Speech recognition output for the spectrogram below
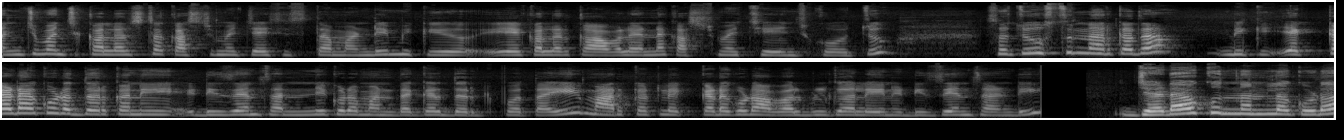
మంచి మంచి కలర్స్తో కస్టమైజ్ చేసి ఇస్తామండి. మీకు ఏ కలర్ కావాలన్నా కస్టమైజ్ చేయించుకోవచ్చు. సో చూస్తున్నారు కదా మీకు ఎక్కడ కూడా దొరకని డిజైన్స్ అన్నీ కూడా మన దగ్గర దొరికిపోతాయి. మార్కెట్లో ఎక్కడ కూడా అవైలబుల్గా లేని డిజైన్స్ అండి. జడా కుందన్లో కూడా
